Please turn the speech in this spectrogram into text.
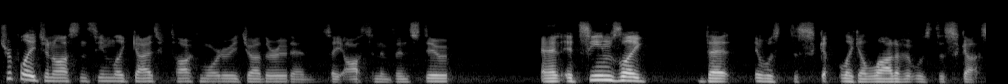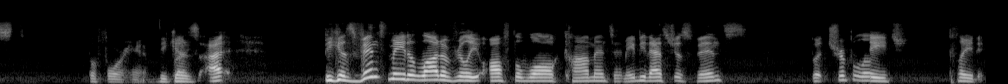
Triple H and Austin seemed like guys who talk more to each other than say Austin and Vince do, and it seems like that it was discuss- like a lot of it was discussed beforehand because I because Vince made a lot of really off the wall comments and maybe that's just Vince, but Triple H played it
